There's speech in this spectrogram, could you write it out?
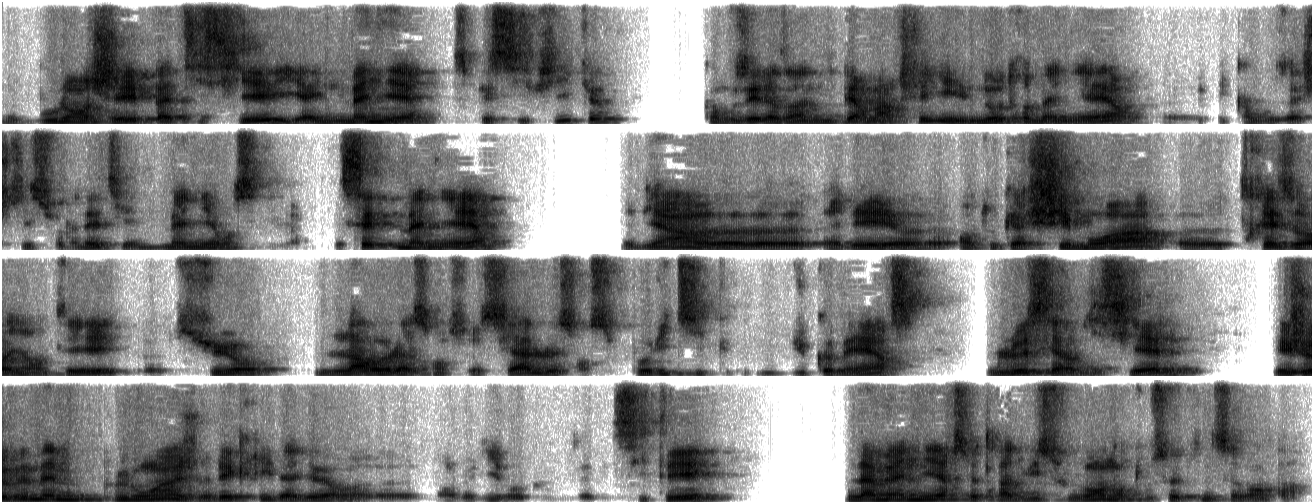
boulanger, pâtissier, il y a une manière spécifique. Quand vous allez dans un hypermarché, il y a une autre manière et quand vous achetez sur le net, il y a une manière aussi différente. cette manière, eh bien, euh, elle est, euh, en tout cas chez moi, euh, très orientée sur la relation sociale, le sens politique du commerce, le serviciel. Et je vais même plus loin, je l'écris d'ailleurs dans le livre que vous avez cité, la manière se traduit souvent dans tout ce qui ne se vend pas.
